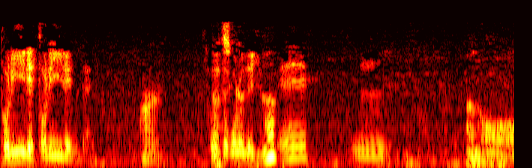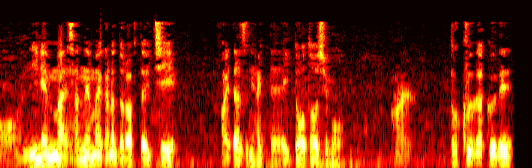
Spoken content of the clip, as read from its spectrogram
取り入れ取り入れみたいな。はい。そういうところでしょうね。うん。あのー、2年前、3年前かな、ドラフト1位、ファイターズに入った伊藤投手も、はい。独学で、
